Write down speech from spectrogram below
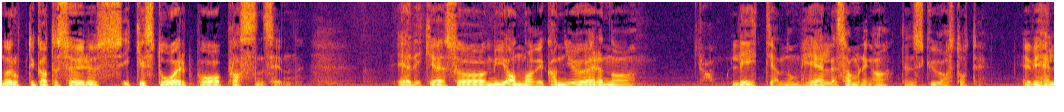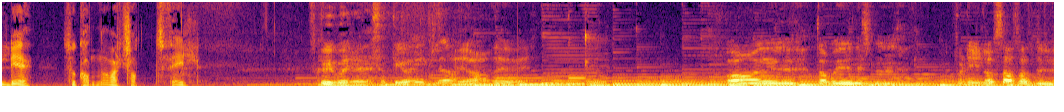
Når Optica Tesørus ikke står på plassen sin, er det ikke så mye annet vi kan gjøre enn å lete gjennom hele samlinga den skulle ha stått i. Er vi heldige, så kan den ha vært satt feil. Skal vi bare sette i gang, egentlig? da? Ja, det gjør vi. Og da må vi nesten fordele oss, da. Så at du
